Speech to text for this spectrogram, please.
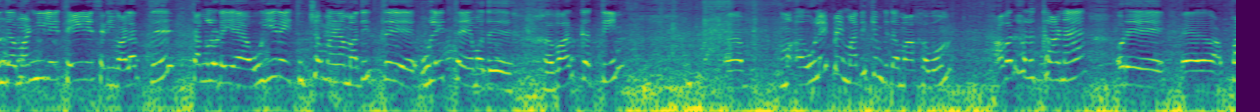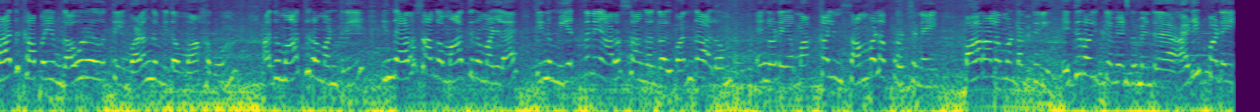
இந்த மண்ணிலே தேயிலை செடி வளர்த்து தங்களுடைய உயிரை துச்சமென மதித்து உழைத்த எமது வர்க்கத்தின் உழைப்பை மதிக்கும் விதமாகவும் அவர்களுக்கான ஒரு பாதுகாப்பையும் கௌரவத்தையும் வழங்கும் விதமாகவும் அது மாத்திரமன்றி இந்த அரசாங்கம் மாத்திரமல்ல இன்னும் எத்தனை அரசாங்கங்கள் வந்தாலும் எங்களுடைய மக்களின் சம்பள பிரச்சனை பாராளுமன்றத்தில் எதிரொலிக்க வேண்டும் என்ற அடிப்படை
